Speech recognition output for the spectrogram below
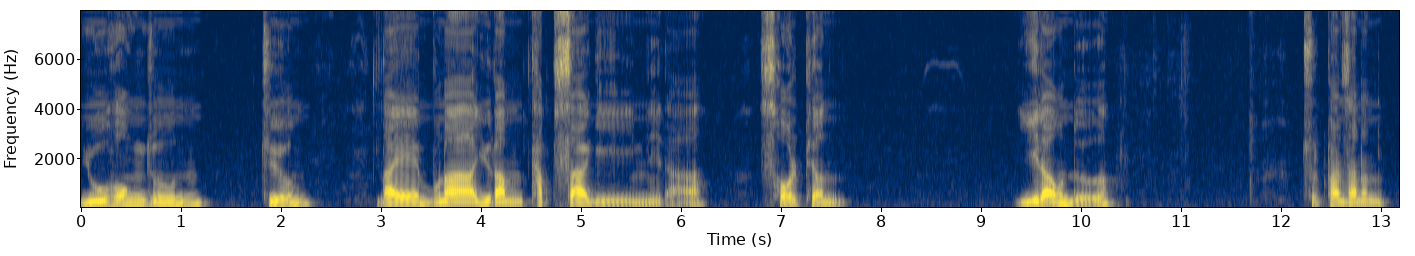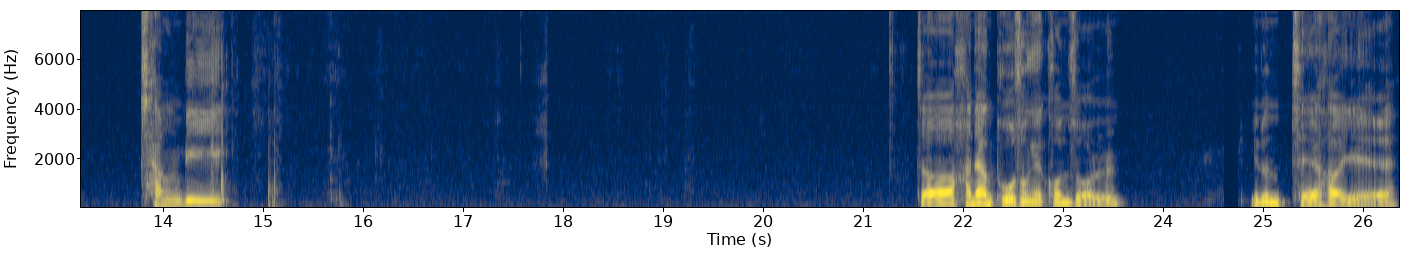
유홍준 주음 나의 문화 유람 답사기입니다. 서울편 2라운드 출판사는 창비 자 한양 도성의 건설 이런 제하에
